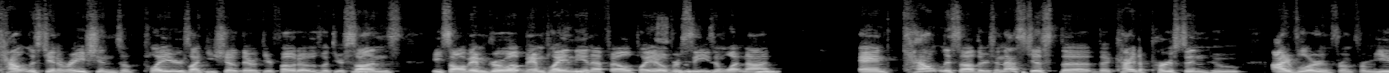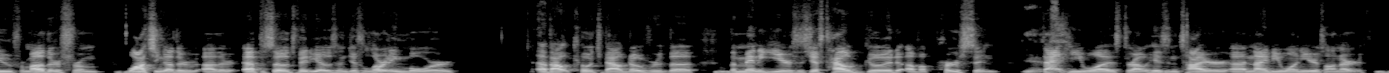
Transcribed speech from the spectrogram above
countless generations of players like you showed there with your photos with your mm-hmm. sons mm-hmm. he saw them grow up them play in the mm-hmm. nfl play overseas and whatnot mm-hmm. and countless others and that's just the the kind of person who I've learned from from you, from others, from mm-hmm. watching other other episodes, videos, and just learning more about Coach Bowden over the mm-hmm. the many years is just how good of a person yes. that he was throughout his entire uh, 91 years on Earth. Mm,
